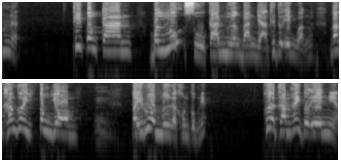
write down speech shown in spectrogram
นเนี่ย ที่ต้องการบรรลุสู่การเมืองบางอย่างที่ตัวเองหวัง บางครั้งก็ต้องยอมอืมไปร่วมมือกับคนกลุ่มเนี้ยเพื่อทำให้ตัวเองเนี่ย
